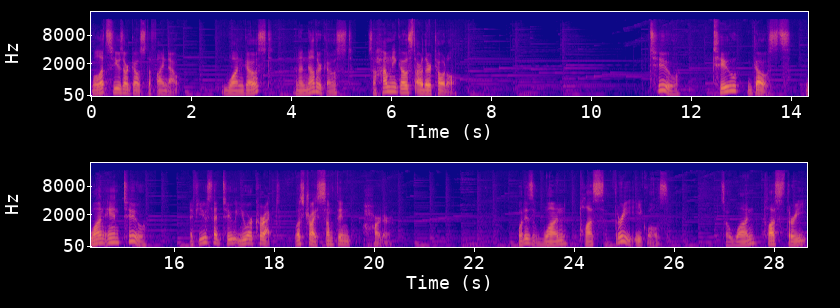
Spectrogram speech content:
Well, let's use our ghost to find out. One ghost and another ghost. So how many ghosts are there total? Two. Two ghosts. One and two. If you said two, you are correct. Let's try something harder. What is 1 plus 3 equals? So 1 plus 3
